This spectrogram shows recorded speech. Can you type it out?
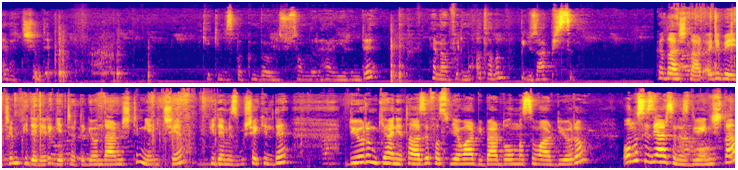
Evet şimdi kekimiz bakın böyle susamları her yerinde. Hemen fırına atalım. Bir güzel pişsin. Arkadaşlar Ali Beyciğim pideleri getirdi. Göndermiştim ya içi. Pidemiz bu şekilde. Diyorum ki hani taze fasulye var, biber dolması var diyorum. Onu siz yersiniz diyor eniştem.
